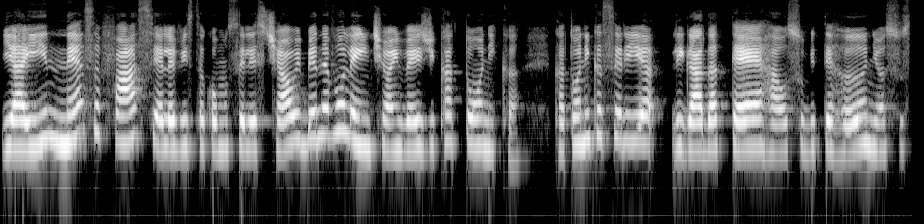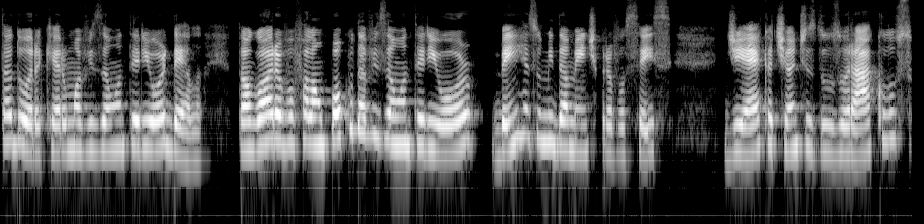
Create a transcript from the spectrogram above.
E aí, nessa face, ela é vista como celestial e benevolente, ao invés de catônica. Catônica seria ligada à terra, ao subterrâneo, assustadora, que era uma visão anterior dela. Então, agora eu vou falar um pouco da visão anterior, bem resumidamente para vocês, de Hecate antes dos oráculos,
